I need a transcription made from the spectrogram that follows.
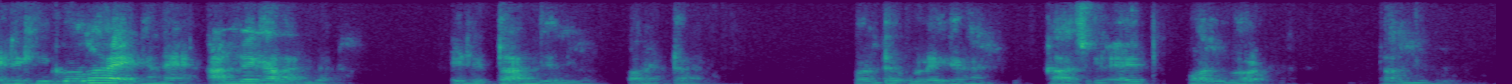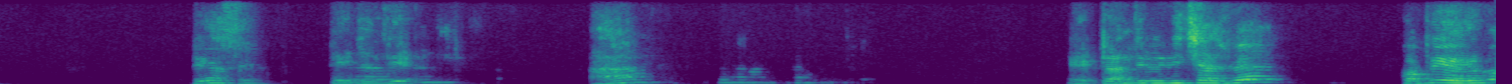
এটা কি করবা এখানে আর লেখা লাগবে না। এটা টান দিয়ে দিল পরেরটা পরেরটা করলে এখানে কাজ এই পর ঘর টান দিবে ঠিক আছে? এইটা দিয়ে হ্যাঁ? এই টান দিলে নিচে আসবে কপি হয়ে গেল।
